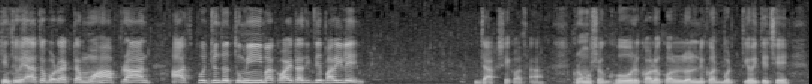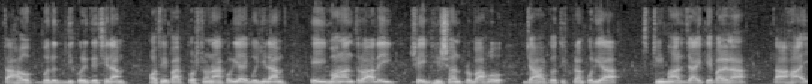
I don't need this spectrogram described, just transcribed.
কিন্তু এত বড় একটা মহাপ্রাণ আজ পর্যন্ত তুমিই বা কয়টা দিতে পারিলে? যাক সে কথা। ক্রমশ ঘোর কলকল্লোল নিকটবর্তী হইতেছে তাহা উপলব্ধি করিতেছিলাম। অতিপাত প্রশ্ন না করিয়াই বুঝিলাম, এই বনান্তর আলেই সেই ভীষণ প্রবাহ যাহাকে অতিক্রম করিয়া স্টিমার যাইতে পারে না, তাহাই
